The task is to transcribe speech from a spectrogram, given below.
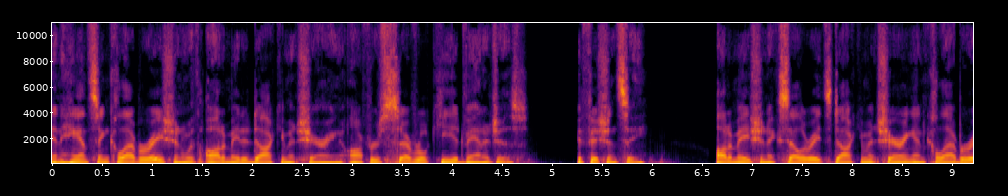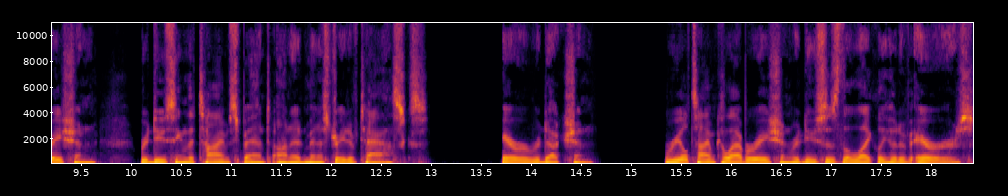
Enhancing collaboration with automated document sharing offers several key advantages. Efficiency. Automation accelerates document sharing and collaboration, reducing the time spent on administrative tasks. Error reduction. Real time collaboration reduces the likelihood of errors,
